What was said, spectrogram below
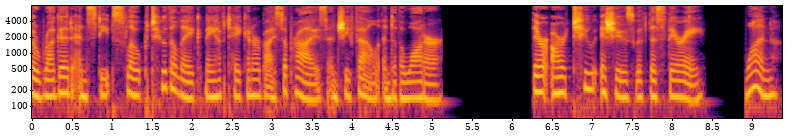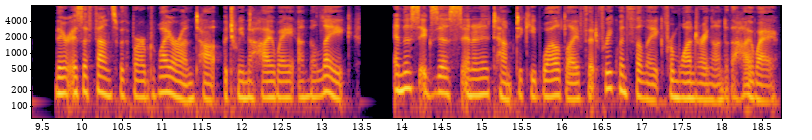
the rugged and steep slope to the lake may have taken her by surprise and she fell into the water. There are two issues with this theory. One, there is a fence with barbed wire on top between the highway and the lake, and this exists in an attempt to keep wildlife that frequents the lake from wandering onto the highway.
